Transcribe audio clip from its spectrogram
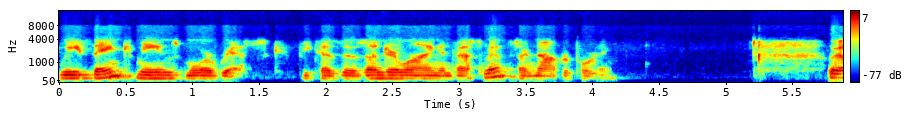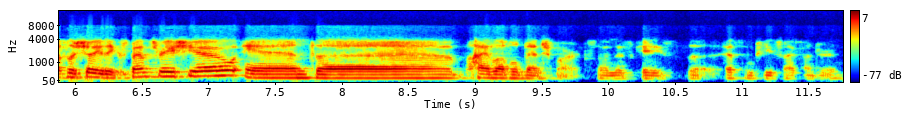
we think, means more risk because those underlying investments are not reporting. We also show you the expense ratio and the high-level benchmarks. So in this case, the S&P 500.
